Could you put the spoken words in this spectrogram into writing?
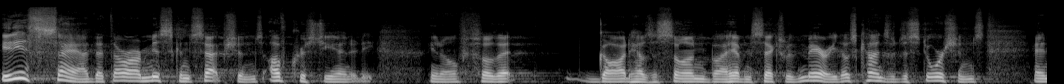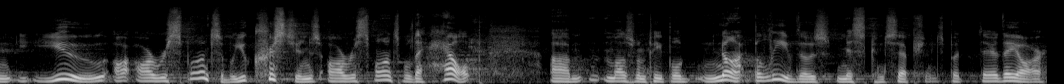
it is sad that there are misconceptions of Christianity, you know, so that God has a son by having sex with Mary, those kinds of distortions. And you are, are responsible, you Christians are responsible to help um, Muslim people not believe those misconceptions, but there they are.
